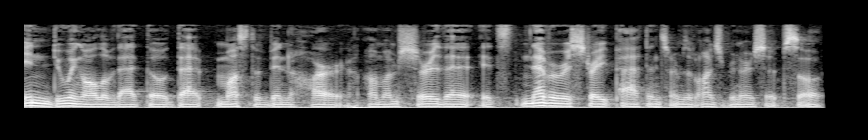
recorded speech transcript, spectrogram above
in doing all of that, though, that must have been hard. Um, I'm sure that it's never a straight path in terms of entrepreneurship. So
